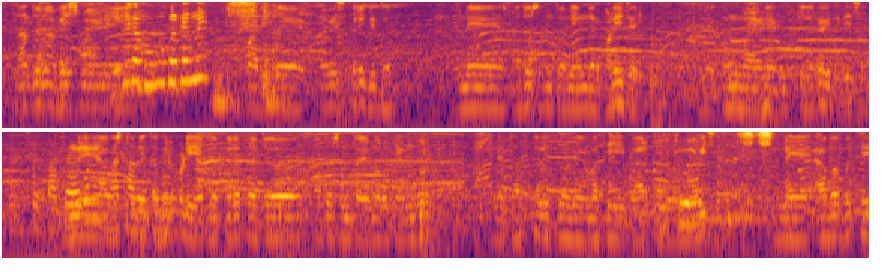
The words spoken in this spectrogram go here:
સાધુના વેશમાં એણે પ્રવેશ કરી દીધો અને સાધુ સંતોની અંદર ભળી જઈ અને કુંડમાં એણે ડૂબકી લગાવી દીધી છે. અને આ વસ્તુની ખબર પડી એટલે તરત જ સાધુ સંતોએ અમારું ધ્યાન દોરતા અને તાત્કાલિક એને એમાંથી બહાર કાઢવામાં આવી છે. અને આ બાબતે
